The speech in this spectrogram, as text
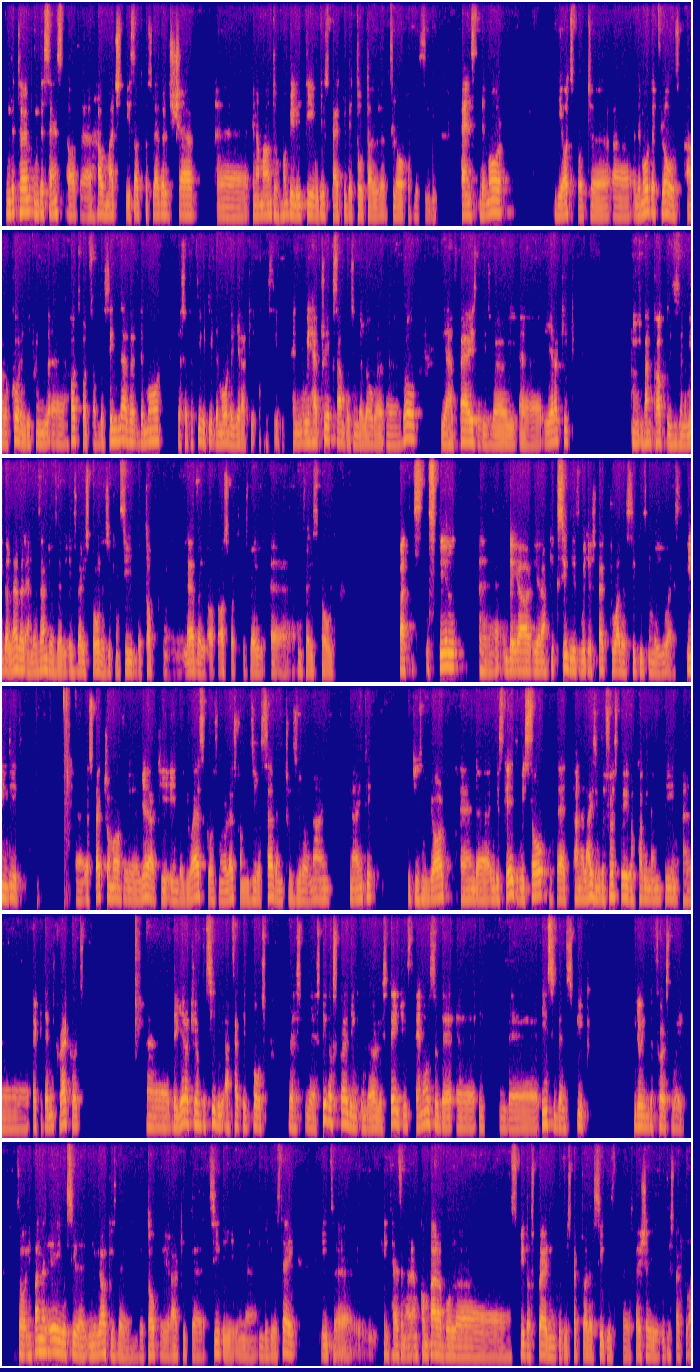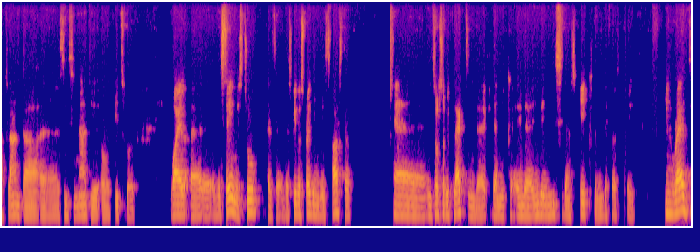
in the term, in the sense of uh, how much these hotspots level share uh, an amount of mobility with respect to the total flow of the city. Hence, the more the hotspot, uh, uh, the more the flows are occurring between uh, hotspots of the same level, the more the assortativity, the more the hierarchy of the city. And we have three examples in the lower uh, row. We have Paris that is very hierarchic, Bangkok, this is in the middle level, and Los Angeles is very sprawled. As you can see, the top uh, level of hotspot is very uh, very sprawled. But still, uh, they are hierarchic cities with respect to other cities in the US. Indeed, uh, the spectrum of uh, hierarchy in the US goes more or less from 07 to 0990, which is New York, and uh, in this case, we saw that analyzing the first wave of COVID-19 uh, epidemic records, uh, the hierarchy of the city affected both the, the, speed of spreading in the early stages and also the, uh, in, the incidence peak during the first wave. So in panel A, we see that New York is the, the top hierarchic uh, city in, in the USA, it uh, it has an uncomparable uh, speed of spreading with respect to other cities, especially with respect to Atlanta, uh, Cincinnati, or Pittsburgh. While the same is true as the speed of spreading is faster, uh, it also reflects in the epidemic in the in the incidence peak during the first wave. In red,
